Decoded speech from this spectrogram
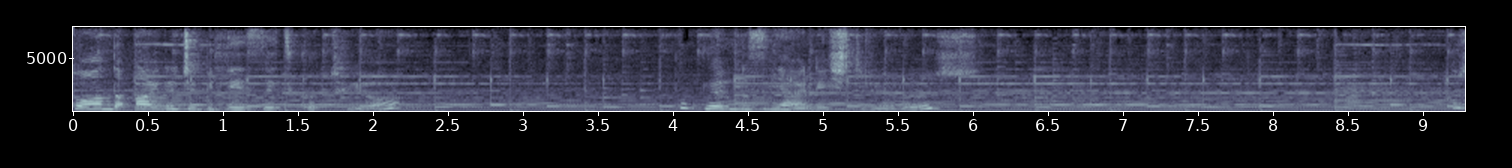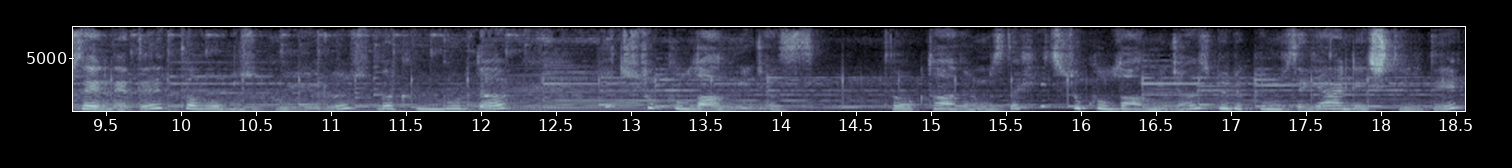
Soğan da ayrıca bir lezzet katıyor. Butlarımızı yerleştiriyoruz. Üzerine de tavuğumuzu koyuyoruz. Bakın burada hiç su kullanmayacağız. Tavuk tandırımızda hiç su kullanmayacağız. Düdüklümüze yerleştirdik.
